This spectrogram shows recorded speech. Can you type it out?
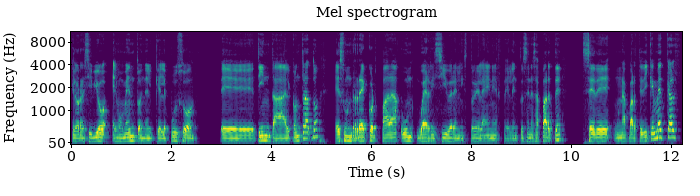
que lo recibió el momento en el que le puso eh, tinta al contrato es un récord para un wide receiver en la historia de la NFL. Entonces en esa parte cede una parte DK Metcalf,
